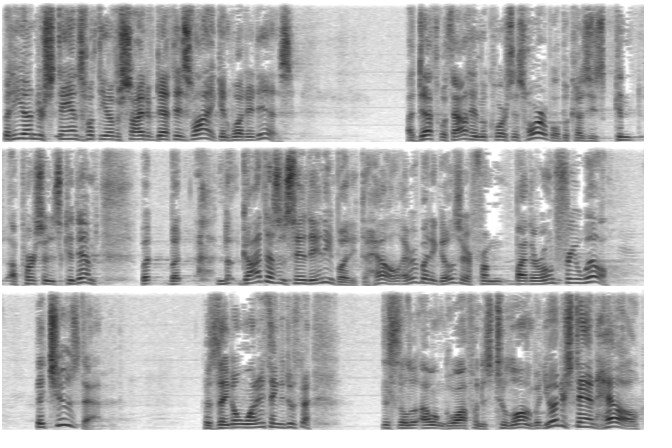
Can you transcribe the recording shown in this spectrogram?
but He understands what the other side of death is like and what it is. A death without him, of course, is horrible because he's con- a person is condemned. But, but God doesn't send anybody to hell. Everybody goes there from, by their own free will. They choose that because they don't want anything to do with God. This is little, I won't go off on this too long, but you understand hell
